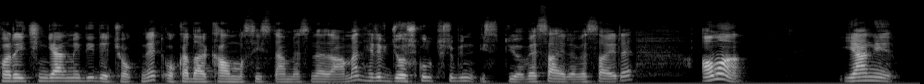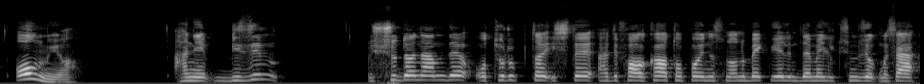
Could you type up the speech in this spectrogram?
para için gelmediği de çok net. O kadar kalması istenmesine rağmen. Herif coşkulu tribün istiyor vesaire vesaire. Ama yani olmuyor. Hani bizim şu dönemde oturup da işte hadi Falcao top oynasın onu bekleyelim deme lüksümüz yok. Mesela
